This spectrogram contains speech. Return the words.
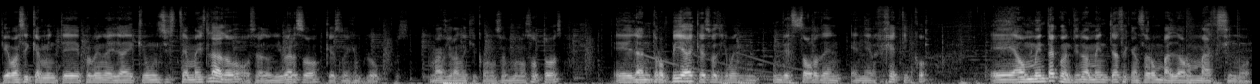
que básicamente proviene de la idea de que un sistema aislado, o sea, el universo, que es un ejemplo pues, más grande que conocemos nosotros, eh, la entropía, que es básicamente un desorden energético, eh, aumenta continuamente hasta alcanzar un valor máximo.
